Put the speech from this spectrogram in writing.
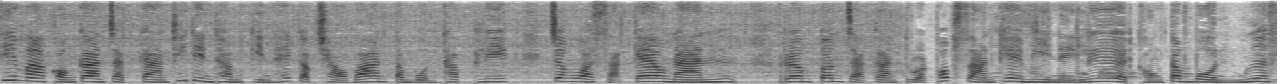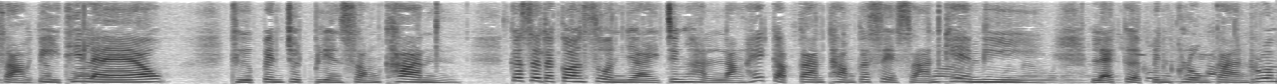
ที่มาของการจัดการที่ดินทำกินให้กับชาวบ้านตำบลทับพลิก จังหวัดสระแก้วนั้นเริ่มต้นจากการตรวจพบสารเคมีในเลือดของตำบลเมื่อ 3 ปีที่แล้ว ถือเป็นจุดเปลี่ยนสำคัญ เกษตรกรส่วนใหญ่จึงหันหลังให้กับการทำเกษตรสารเคมี และเกิดเป็นโครงการร่วม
